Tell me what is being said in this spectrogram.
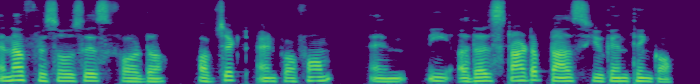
enough resources for the object and perform any other startup tasks you can think of.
